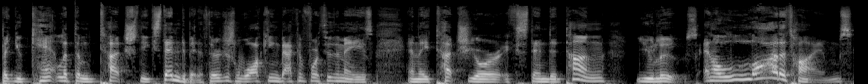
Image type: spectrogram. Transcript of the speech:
but you can't let them touch the extended bit. If they're just walking back and forth through the maze and they touch your extended tongue, you lose. And a lot of times,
